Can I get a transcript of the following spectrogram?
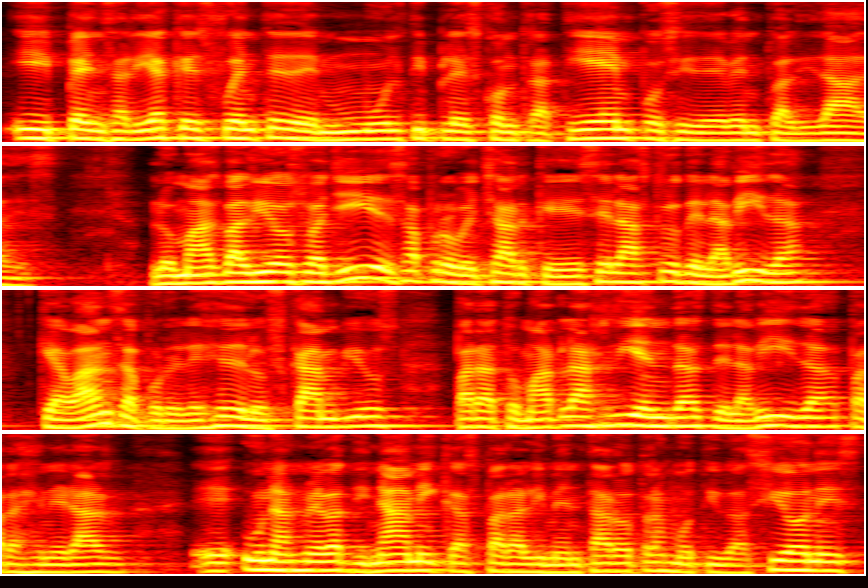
y pensaría que es fuente de múltiples contratiempos y de eventualidades. Lo más valioso allí es aprovechar que es el astro de la vida, que avanza por el eje de los cambios para tomar las riendas de la vida, para generar eh, unas nuevas dinámicas, para alimentar otras motivaciones,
